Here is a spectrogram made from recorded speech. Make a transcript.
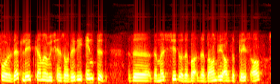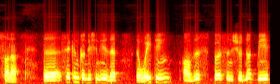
for that latecomer which has already entered the the masjid or the the boundary of the place of salah. The second condition is that the waiting of this person should not be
